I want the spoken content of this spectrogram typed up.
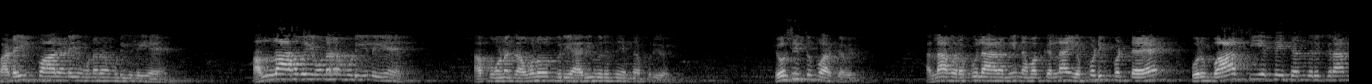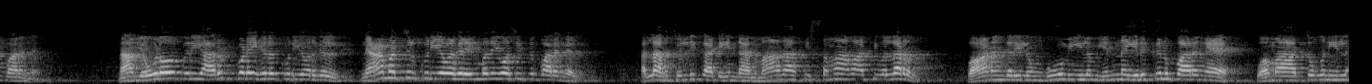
படைப்பாளனை உணர முடியலையே. அல்லாஹவை உணர முடியலையே. அப்போ உனக்கு அவ்வளவு பெரிய அறிவு இருந்து என்ன பிரயோஜனம்? யோசித்து பார்க்க வேண்டும். அல்லாஹ் ரபுல் ஆலமி நமக்கெல்லாம் எப்படிப்பட்ட ஒரு பாக்கியத்தை தந்திருக்கிறான் பாருங்க. நாம் எவ்வளவு பெரிய அருட்படைகளுக்குரியவர்கள் ஞாபகத்திற்குரியவர்கள் என்பதை யோசித்து பாருங்கள். அல்லாஹ் சொல்லி காட்டுகின்றான் மாதாபி சமாவாத்தி வல்லர் வானங்களிலும் பூமியிலும் என்ன இருக்குன்னு பாருங்க. ஒமா துகுனில்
